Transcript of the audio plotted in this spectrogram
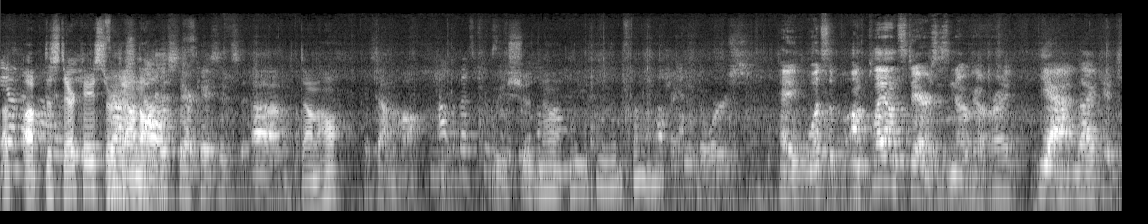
Up, up the staircase or No, down the not hall? This staircase. It's um, Down the hall. it's down the hall. Not the best person. We should not leave him in front. Hey, what's the on play on stairs is no go, right? Yeah, like it's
